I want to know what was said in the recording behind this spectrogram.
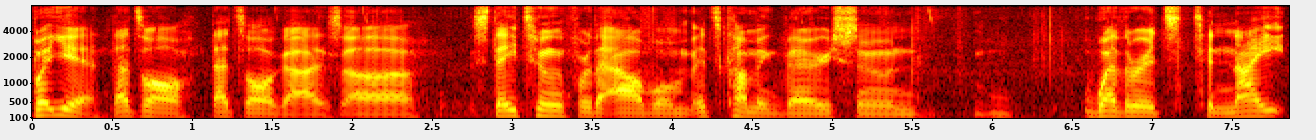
But yeah, that's all. That's all guys. Uh stay tuned for the album. It's coming very soon. Whether it's tonight,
